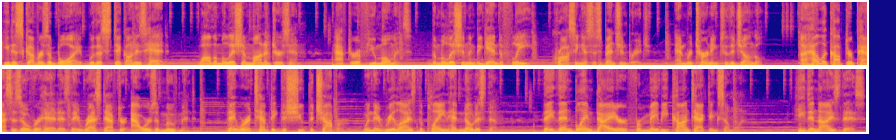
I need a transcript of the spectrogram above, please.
he discovers a boy with a stick on his head, while the militia monitors him. After a few moments, the militiamen began to flee, crossing a suspension bridge, and returning to the jungle. A helicopter passes overhead as they rest after hours of movement. They were attempting to shoot the chopper when they realized the plane had noticed them. They then blamed Dieter for maybe contacting someone. He denies this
